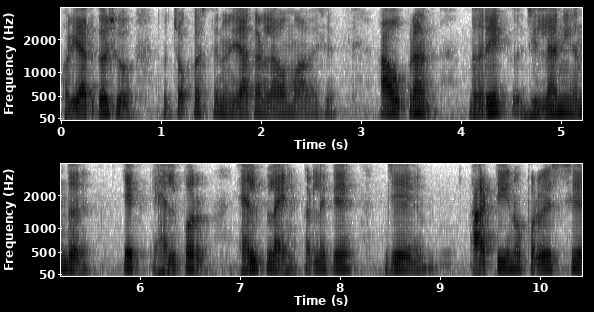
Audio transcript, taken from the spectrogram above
ફરિયાદ કરશો, તો ચોક્કસ તેનું નિરાકરણ લાવવામાં આવે છે. આ ઉપરાંત, દરેક જિલ્લાની અંદર એક હેલ્પર, હેલ્પલાઇન એટલે કે જે આરટીનો પ્રવેશ છે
